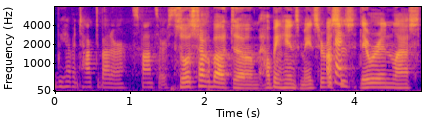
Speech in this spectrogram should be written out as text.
We haven't talked about our sponsors. So let's talk about um, Helping Hands Maid Services. They were in last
